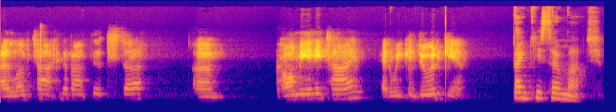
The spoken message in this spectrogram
I love talking about this stuff. Um, call me anytime and we can do it again. Thank you so much.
